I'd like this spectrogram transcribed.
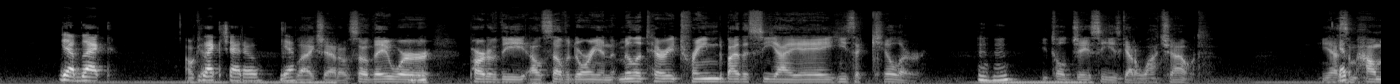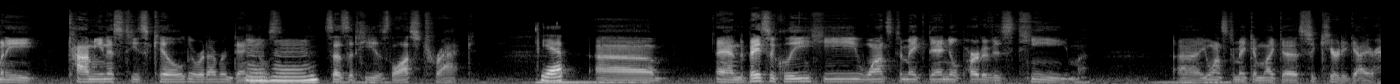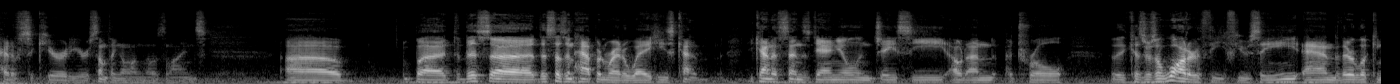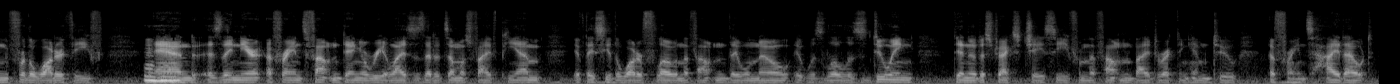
Yeah, black, Okay, black shadow. Yeah. Black Shadow. So they were part of the El Salvadorian military, trained by the CIA. He's a killer. Mm-hmm. He told JC he's got to watch out. He asks Yep. him how many communists he's killed or whatever. Daniel s- says that he has lost track. Yep. Um, and basically, he wants to make Daniel part of his team. Uh, he wants to make him like a security guy or head of security or something along those lines. Uh, but this uh, this doesn't happen right away. He's kind of, he kind of sends Daniel and JC out on patrol. Because there's a water thief, you see, and they're looking for the water thief. Mm-hmm. And as they near Ephraim's fountain, Daniel realizes that it's almost 5 p.m. If they see the water flow in the fountain, they will know it was Lola's doing. Daniel distracts JC from the fountain by directing him to Ephraim's hideout.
